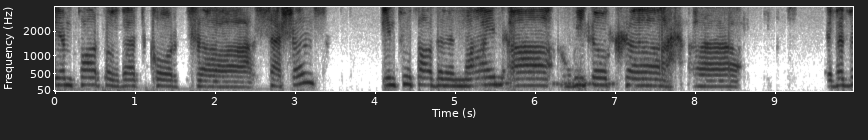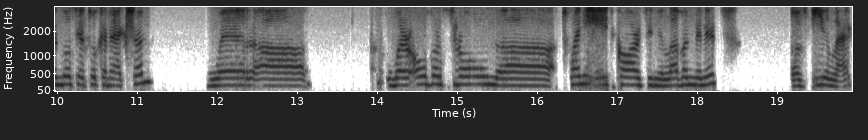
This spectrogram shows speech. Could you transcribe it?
I am part of that court uh, sessions. In 2009, uh, we took uh, Vetvendosia took an action where uh, were overthrown uh, 28 cars in 11 minutes of EULEX.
